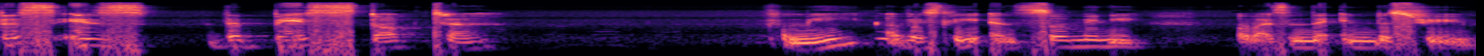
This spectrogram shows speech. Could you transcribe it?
This is the best doctor for me, obviously, and so many of us in the industry.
